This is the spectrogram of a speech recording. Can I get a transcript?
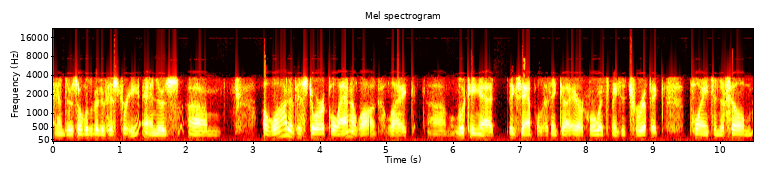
And there's a little bit of history, and there's um, a lot of historical analog, like um, looking at examples. I think uh, Eric Horvitz makes a terrific point in the film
